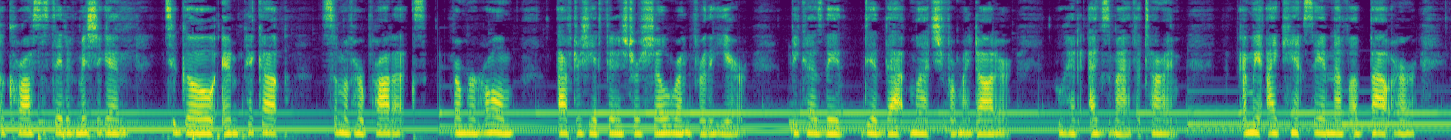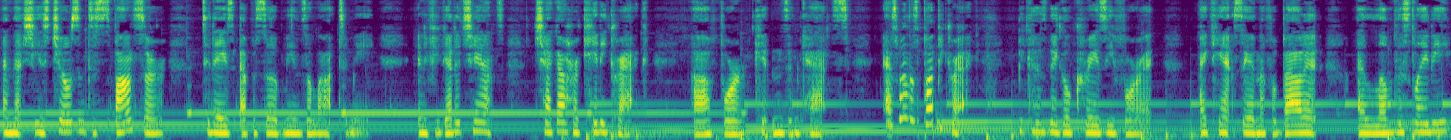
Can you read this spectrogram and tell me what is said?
across the state of Michigan to go and pick up some of her products from her home after she had finished her show run for the year because they did that much for my daughter who had eczema at the time. I mean, I can't say enough about her, and that she has chosen to sponsor today's episode means a lot to me. And if you get a chance, check out her kitty crack uh, for kittens and cats, as well as puppy crack, because they go crazy for it. I can't say enough about it. I love this lady.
